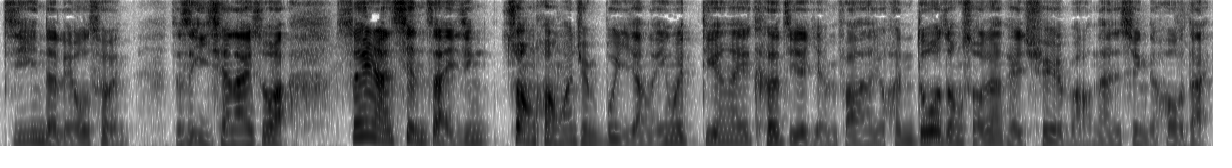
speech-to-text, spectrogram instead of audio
基因的留存。这是以前来说啊，虽然现在已经状况完全不一样了，因为 DNA 科技的研发有很多种手段可以确保男性的后代，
